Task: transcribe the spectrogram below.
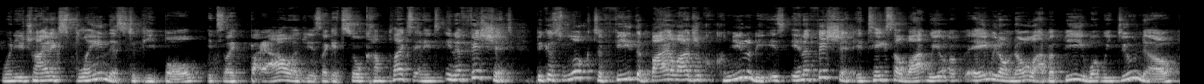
when you try and explain this to people, it's like biology. It's like it's so complex and it's inefficient because look, to feed the biological community is inefficient. It takes a lot. We, A, we don't know a lot, but B, what we do know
